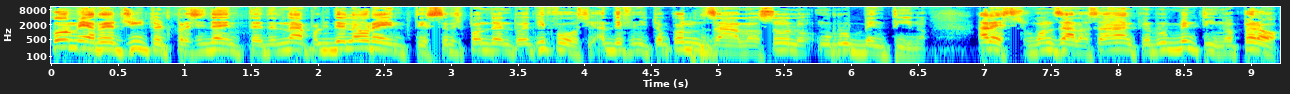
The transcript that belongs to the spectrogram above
Come ha reagito il presidente del Napoli De Laurentiis rispondendo ai tifosi? Ha definito Gonzalo solo un rubentino. Adesso Gonzalo sarà anche un rubentino, però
